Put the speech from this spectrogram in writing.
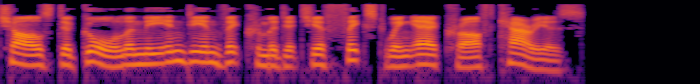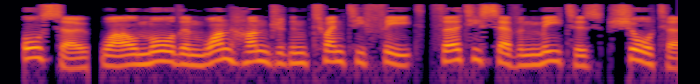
Charles de Gaulle and the Indian Vikramaditya fixed-wing aircraft carriers. Also, while more than 120 feet 37 meters shorter,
